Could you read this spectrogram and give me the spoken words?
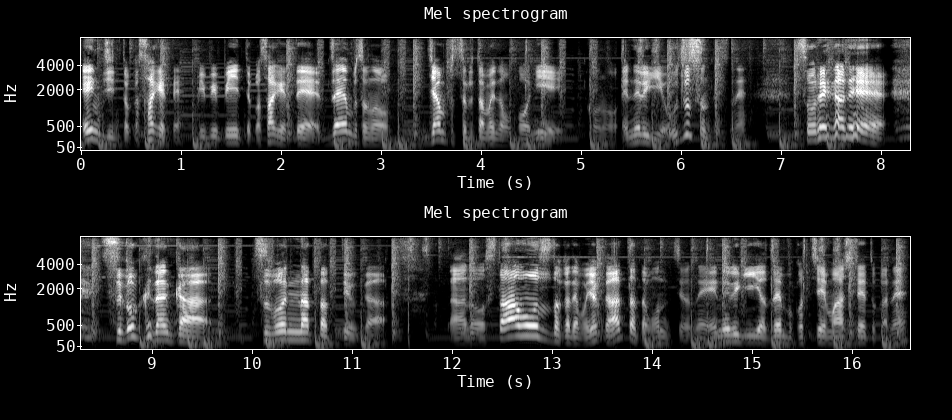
エンジンとか下げて、ピピピってこう下げて、全部その、ジャンプするための方に、このエネルギーを移すんですね。それがね、すごくなんか、ツボになったっていうか、あの、スター・ウォーズとかでもよくあったと思うんですよね。エネルギーを全部こっちへ回してとかね。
